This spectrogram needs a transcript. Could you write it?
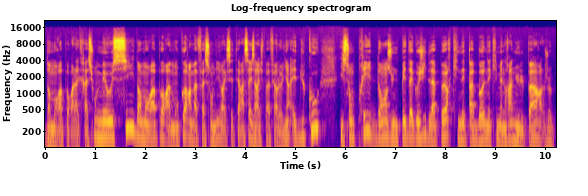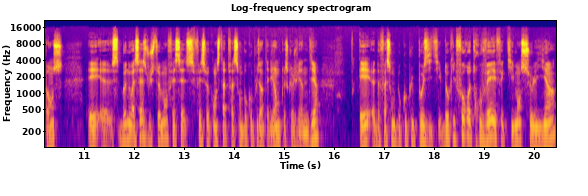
dans mon rapport à la création, mais aussi dans mon rapport à mon corps, à ma façon de vivre, etc. Ça, ils n'arrivent pas à faire le lien. Et du coup, ils sont pris dans une pédagogie de la peur qui n'est pas bonne et qui mènera nulle part, je pense. Et euh, Benoît XVI, justement, fait ce, fait ce constat de façon beaucoup plus intelligente que ce que je viens de dire et de façon beaucoup plus positive. Donc il faut retrouver effectivement ce lien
